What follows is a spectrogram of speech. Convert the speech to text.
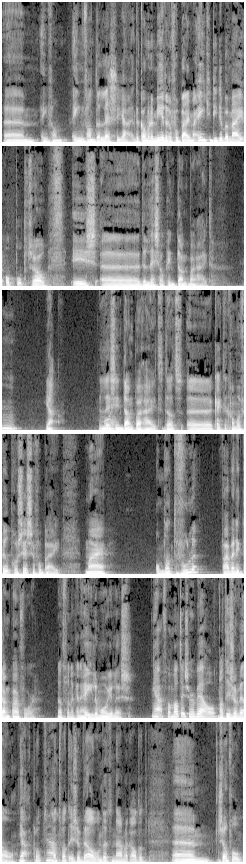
um, een, van, een van de lessen, ja, er komen er meerdere voorbij. Maar eentje die er bij mij oppopt zo, is uh, de les ook in dankbaarheid. Hmm. Ja, de les in dankbaarheid. Dat, uh, kijk, er komen veel processen voorbij. Maar om dan te voelen, waar ben ik dankbaar voor? Dat vond ik een hele mooie les. Ja, van wat is er wel? Wat is er wel? Ja, klopt. Want wat is er wel? Omdat er namelijk altijd um, zoveel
